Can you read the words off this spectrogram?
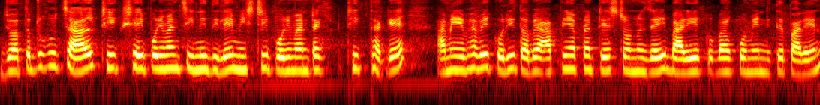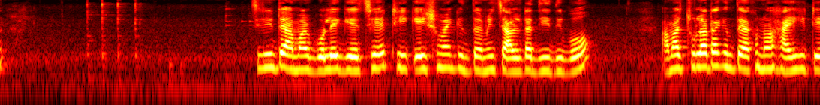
যতটুকু চাল, ঠিক সেই পরিমাণ চিনি দিলে মিষ্টির পরিমাণটা ঠিক থাকে। আমি এভাবেই করি, তবে আপনি আপনার টেস্ট অনুযায়ী বাড়িয়ে বা কমিয়ে নিতে পারেন। চিনিটা আমার গলে গিয়েছে, ঠিক এই সময় কিন্তু আমি চালটা দিয়ে দিব। আমার চুলাটা কিন্তু এখনও হাই হিটে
